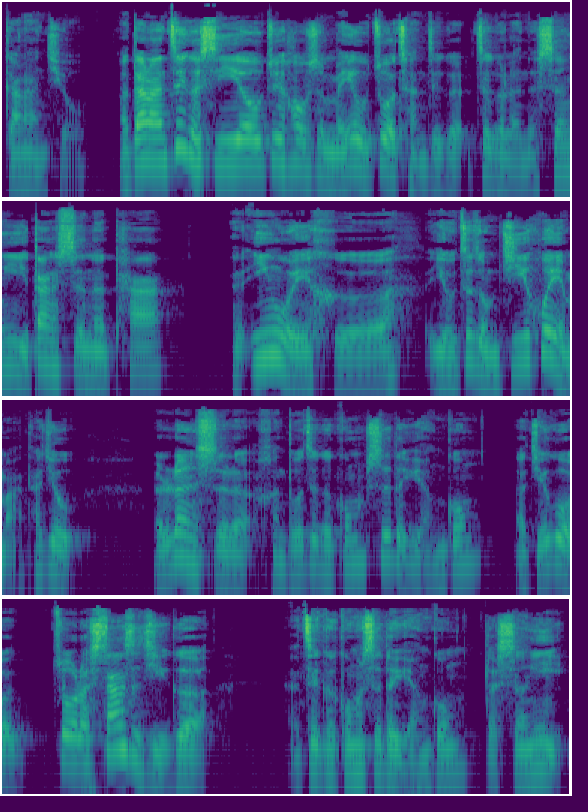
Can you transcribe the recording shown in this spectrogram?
橄榄球啊。当然，这个 CEO 最后是没有做成这个这个人的生意，但是呢，他因为和有这种机会嘛，他就认识了很多这个公司的员工啊，结果做了三十几个这个公司的员工的生意，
